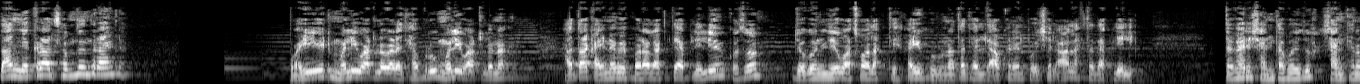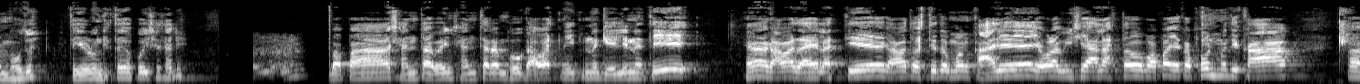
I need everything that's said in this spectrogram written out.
लहान लेकराला समजून राहिलं. वाईट मली वाटलं गळ्या झापरू मली वाटलं ना. आता काही ना काही करावं लागते आपल्याला कसं? जगनले वाचवा लागते. काही करून आता त्याला दवाखान्याला पैसे लावा लागतात आपल्याला. तर रे शांताबाई जो शांताराम भाऊजू ते येऊन घेता का पैसे झाले बापा शांताबाई शांताराम भाऊ गावात नाही इथनं गेले ना ते. हा गावात जायला लागते गावात असते तर मग काय रे? एवढा विषय आला असता हो बापा एका फोनमध्ये का? हा,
